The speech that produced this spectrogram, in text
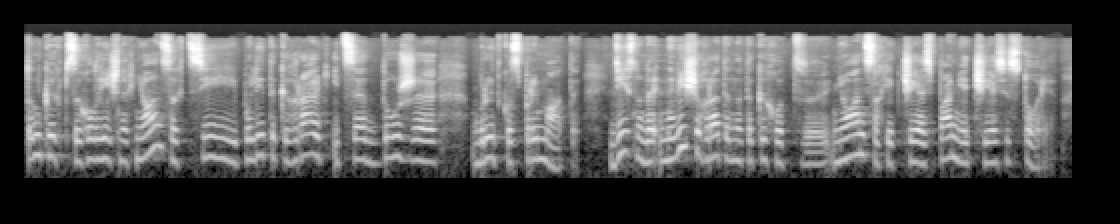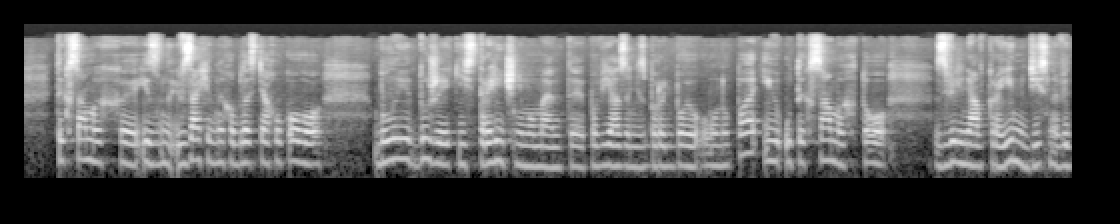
тонких психологічних нюансах ці політики грають, і це дуже бридко сприймати. Дійсно, навіщо грати на таких от е, нюансах, як чиясь пам'ять, чиясь історія? Тих самих е, із в західних областях, у кого були дуже якісь трагічні моменти пов'язані з боротьбою ОУН-УПА, і у тих самих, хто звільняв країну дійсно від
